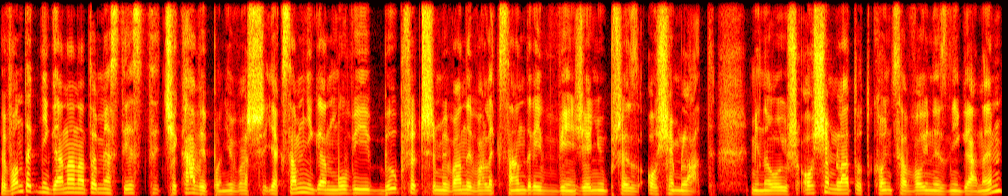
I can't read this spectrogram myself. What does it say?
Wątek Nigana natomiast jest ciekawy, ponieważ jak sam Nigan mówi, był przetrzymywany w Aleksandrii w więzieniu przez 8 lat. Minęło już 8 lat od końca wojny z Niganem.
